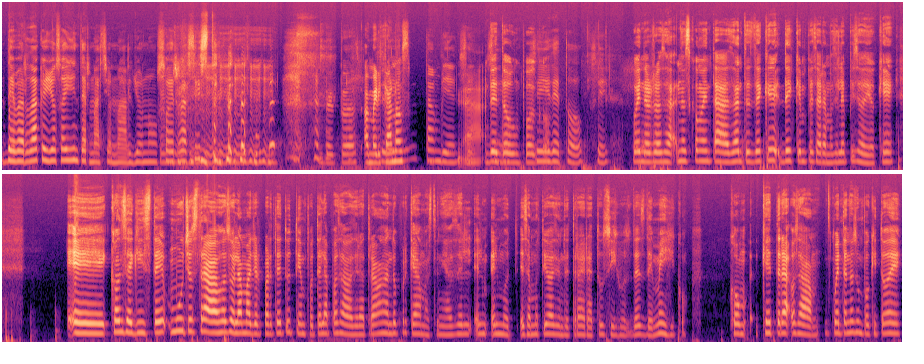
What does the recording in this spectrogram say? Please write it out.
De verdad que yo soy internacional, yo no soy racista. de todas, americanos. también, sí. Ah, de todo un poco. Sí, de todo, sí. Bueno, Rosa, nos comentabas antes de que, de que empezáramos el episodio que eh, conseguiste muchos trabajos o la mayor parte de tu tiempo te la pasabas era trabajando porque además tenías el, el, esa motivación de traer a tus hijos desde México. ¿Cómo, qué tra o sea, cuéntanos un poquito de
